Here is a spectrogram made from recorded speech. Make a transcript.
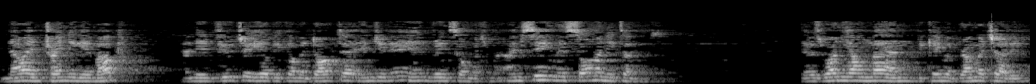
Now I'm training him up, and in future he'll become a doctor, engineer, and bring so much money. I'm seeing this so many times. There was one young man became a brahmachari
